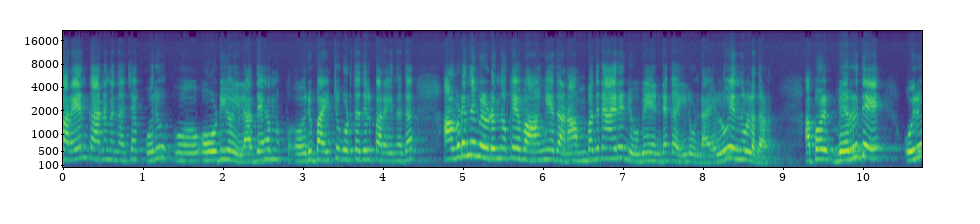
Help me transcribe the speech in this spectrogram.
പറയാൻ കാരണം എന്ന് വെച്ചാൽ ഒരു ഓഡിയോയിൽ അദ്ദേഹം ഒരു ബൈറ്റ് കൊടുത്തതിൽ പറയുന്നത് അവിടെ നിന്നും ഇവിടെ നിന്നൊക്കെ വാങ്ങിയതാണ് അമ്പതിനായിരം രൂപയെ എന്റെ കയ്യിൽ ഉണ്ടായുള്ളൂ എന്നുള്ളതാണ്. അപ്പോൾ വെറുതെ ഒരു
